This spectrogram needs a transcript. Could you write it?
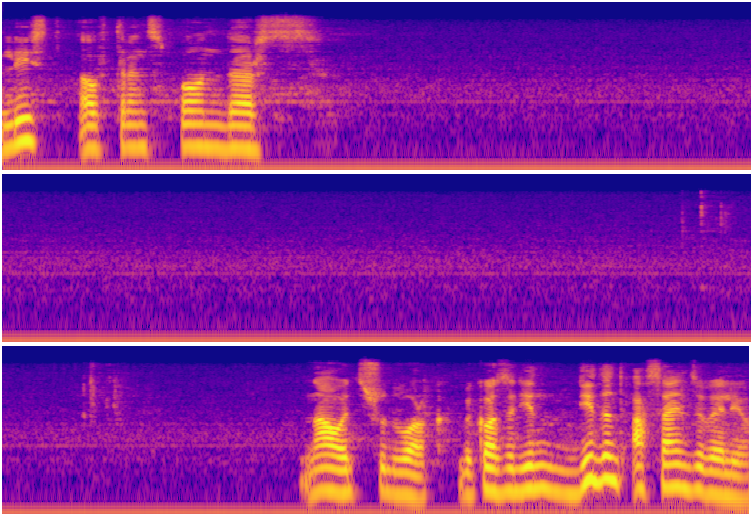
list of transponders now it should work. Because I didn't, didn't assign the value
